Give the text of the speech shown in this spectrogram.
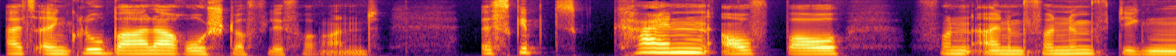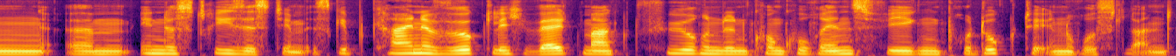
als ein globaler Rohstofflieferant. Es gibt keinen Aufbau von einem vernünftigen ähm, Industriesystem. Es gibt keine wirklich weltmarktführenden, konkurrenzfähigen Produkte in Russland,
